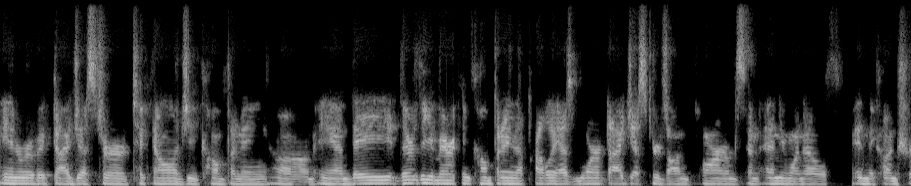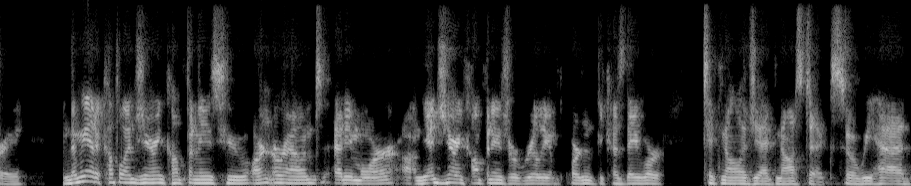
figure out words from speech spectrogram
anaerobic digester technology company. Um, and they, they're the American company that probably has more digesters on farms than anyone else in the country. And then we had a couple engineering companies who aren't around anymore. Um, the engineering companies were really important because they were technology agnostic. So we had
